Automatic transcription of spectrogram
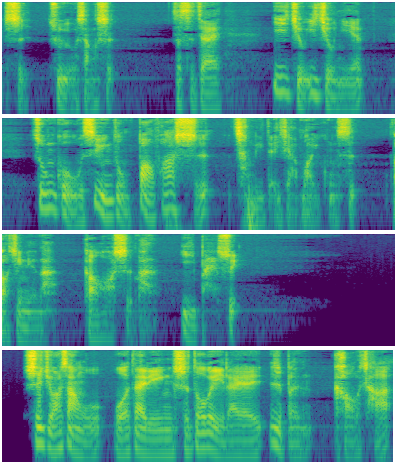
是住友商事，这是在一九一九年中国五四运动爆发时。成立的一家贸易公司，到今年呢刚好是满一百岁。十九号上午，我带领十多位来日本考察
